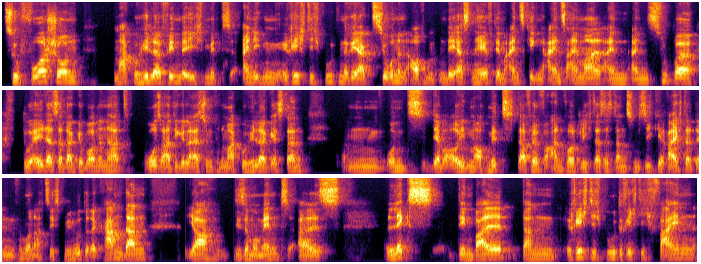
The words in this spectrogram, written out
zuvor schon Marco Hiller, finde ich, mit einigen richtig guten Reaktionen, auch in der ersten Hälfte im 1 gegen 1 einmal ein, ein super Duell, das er da gewonnen hat. Großartige Leistung von Marco Hiller gestern. Ähm, und der war eben auch mit dafür verantwortlich, dass es dann zum Sieg gereicht hat in der 85. Minute. Da kam dann ja dieser Moment, als Lex den Ball dann richtig gut, richtig fein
